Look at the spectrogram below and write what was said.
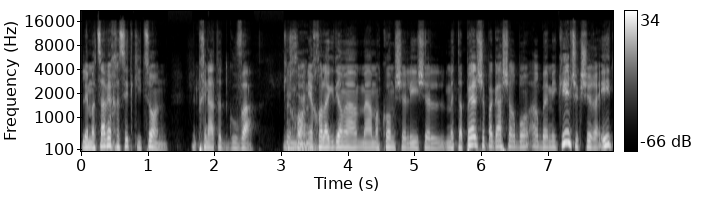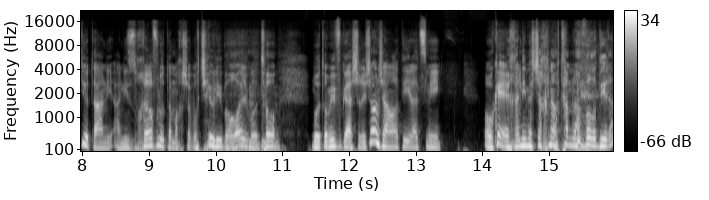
למצב יחסית קיצון מבחינת התגובה. נכון. כן, אני יכול להגיד גם מה, מהמקום שלי של מטפל שפגש הרבה, הרבה מקרים, שכשראיתי אותה, אני, אני זוכר אפילו את המחשבות שהיו לי בראש באותו, באותו מפגש ראשון, שאמרתי לעצמי, אוקיי, איך אני משכנע אותם לעבור דירה,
